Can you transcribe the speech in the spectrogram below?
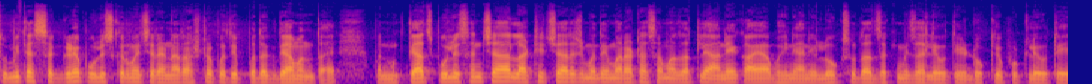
तुम्ही त्या सगळ्या पोलीस कर्मचाऱ्यांना राष्ट्रपती पदक द्या म्हणताय पण मग त्याच पोलिसांच्या लाठीचार्जमध्ये मराठा समाजातले अनेक आया बहिणी आणि लोक सुद्धा जखमी झाले होते डोके फुटले होते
